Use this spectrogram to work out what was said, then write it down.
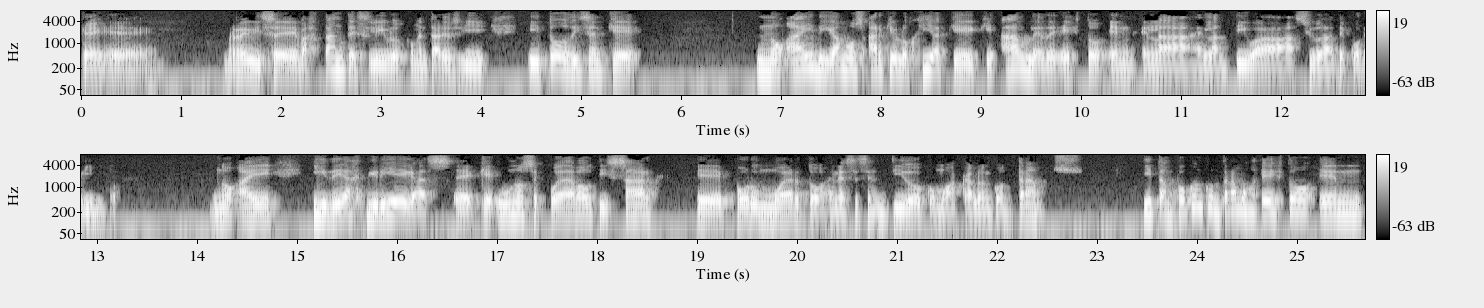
Eh, revisé bastantes libros, comentarios y, todos dicen que no hay, digamos, arqueología que, hable de esto en, la, antigua ciudad de Corinto. No hay ideas griegas eh, que uno se pueda bautizar por un muerto en ese sentido como acá lo encontramos. Y tampoco encontramos esto en,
